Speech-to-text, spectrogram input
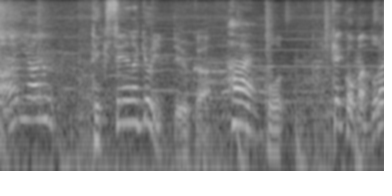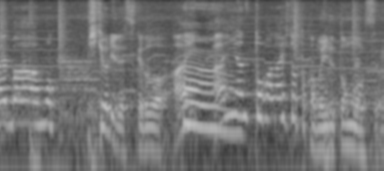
アイアン適正な距離っていうかはい。こう結構まあドライバーも飛距離ですけどアイ,、うん。アイアン飛ばない人とかもいると思うんですよ。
